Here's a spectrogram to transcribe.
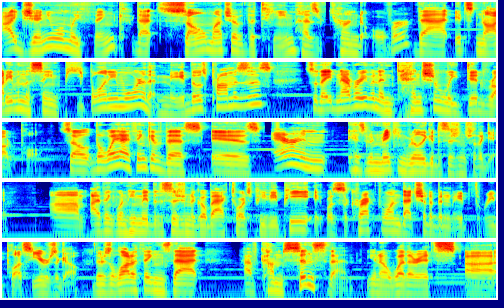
I genuinely think that so much of the team has turned over that it's not even the same people anymore that made those promises. So they never even intentionally did rug pull. So the way I think of this is Aaron has been making really good decisions for the game. Um, I think when he made the decision to go back towards PvP, it was the correct one. That should have been made three plus years ago. There's a lot of things that have come since then, you know, whether it's uh,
